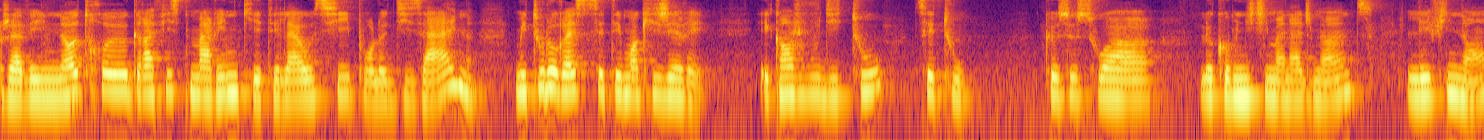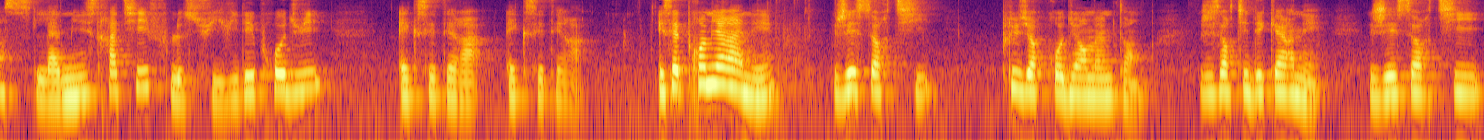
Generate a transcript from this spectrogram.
J'avais une autre graphiste marine qui était là aussi pour le design, mais tout le reste c'était moi qui gérais. Et quand je vous dis tout, c'est tout. Que ce soit le community management, les finances, l'administratif, le suivi des produits, etc., etc. Et cette première année, j'ai sorti plusieurs produits en même temps. J'ai sorti des carnets, j'ai sorti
